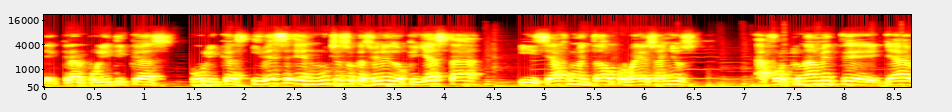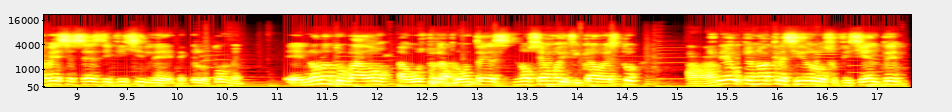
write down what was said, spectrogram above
eh, crear políticas públicas y ves en muchas ocasiones lo que ya está y se ha fomentado por varios años, afortunadamente ya a veces es difícil de, que lo tumben. Eh, no lo han tumbado, Augusto, la pregunta es, ¿no se ha modificado esto? Creo que no ha crecido lo suficiente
